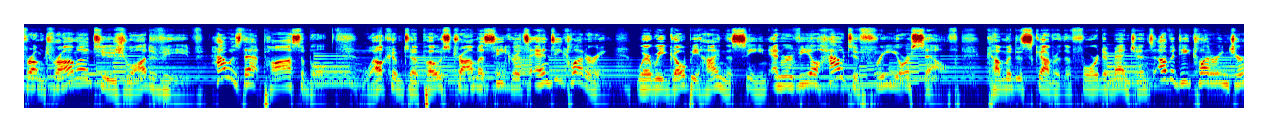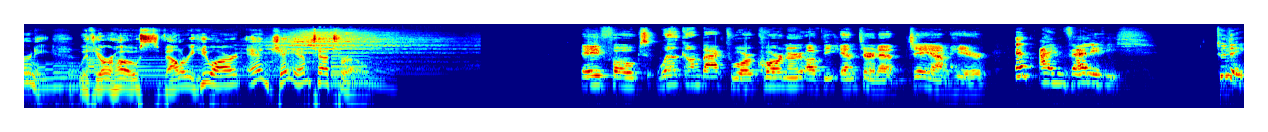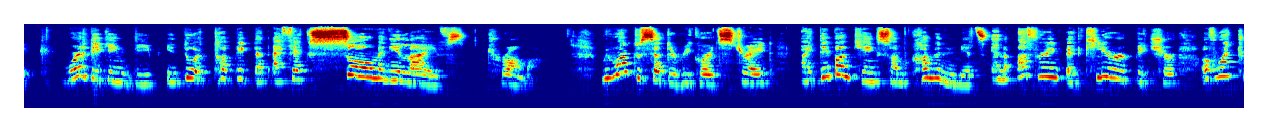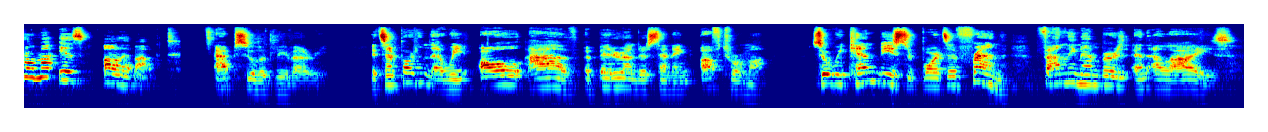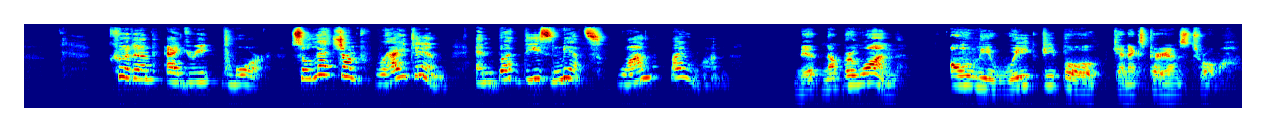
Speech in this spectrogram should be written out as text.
From trauma to joie de vivre. How is that possible? Welcome to Post Trauma Secrets and Decluttering, where we go behind the scene and reveal how to free yourself. Come and discover the four dimensions of a decluttering journey with your hosts, Valerie Huart and JM Tetro. Hey folks, welcome back to our corner of the internet. JM here. And I'm Valerie. Today, we're digging deep into a topic that affects so many lives trauma. We want to set the record straight by debunking some common myths and offering a clearer picture of what trauma is all about. Absolutely, Valerie. It's important that we all have a better understanding of trauma so we can be supportive friends, family members, and allies. Couldn't agree more. So let's jump right in and butt these myths one by one. Myth number one only weak people can experience trauma.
